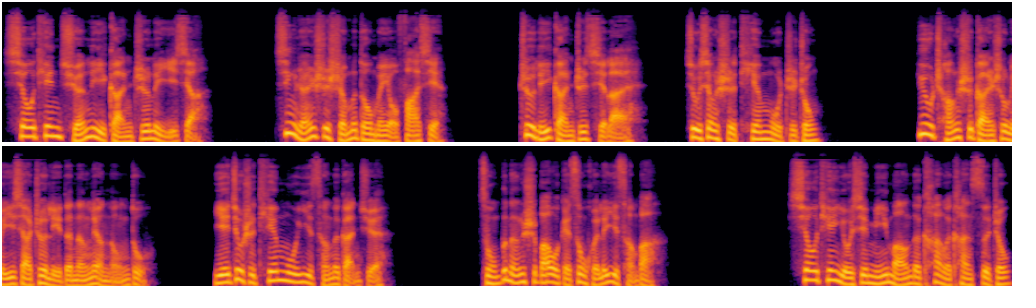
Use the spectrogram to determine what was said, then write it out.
萧天全力感知了一下，竟然是什么都没有发现。这里感知起来。就像是天幕之中，又尝试感受了一下这里的能量浓度，也就是天幕一层的感觉。总不能是把我给送回了一层吧？萧天有些迷茫的看了看四周，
